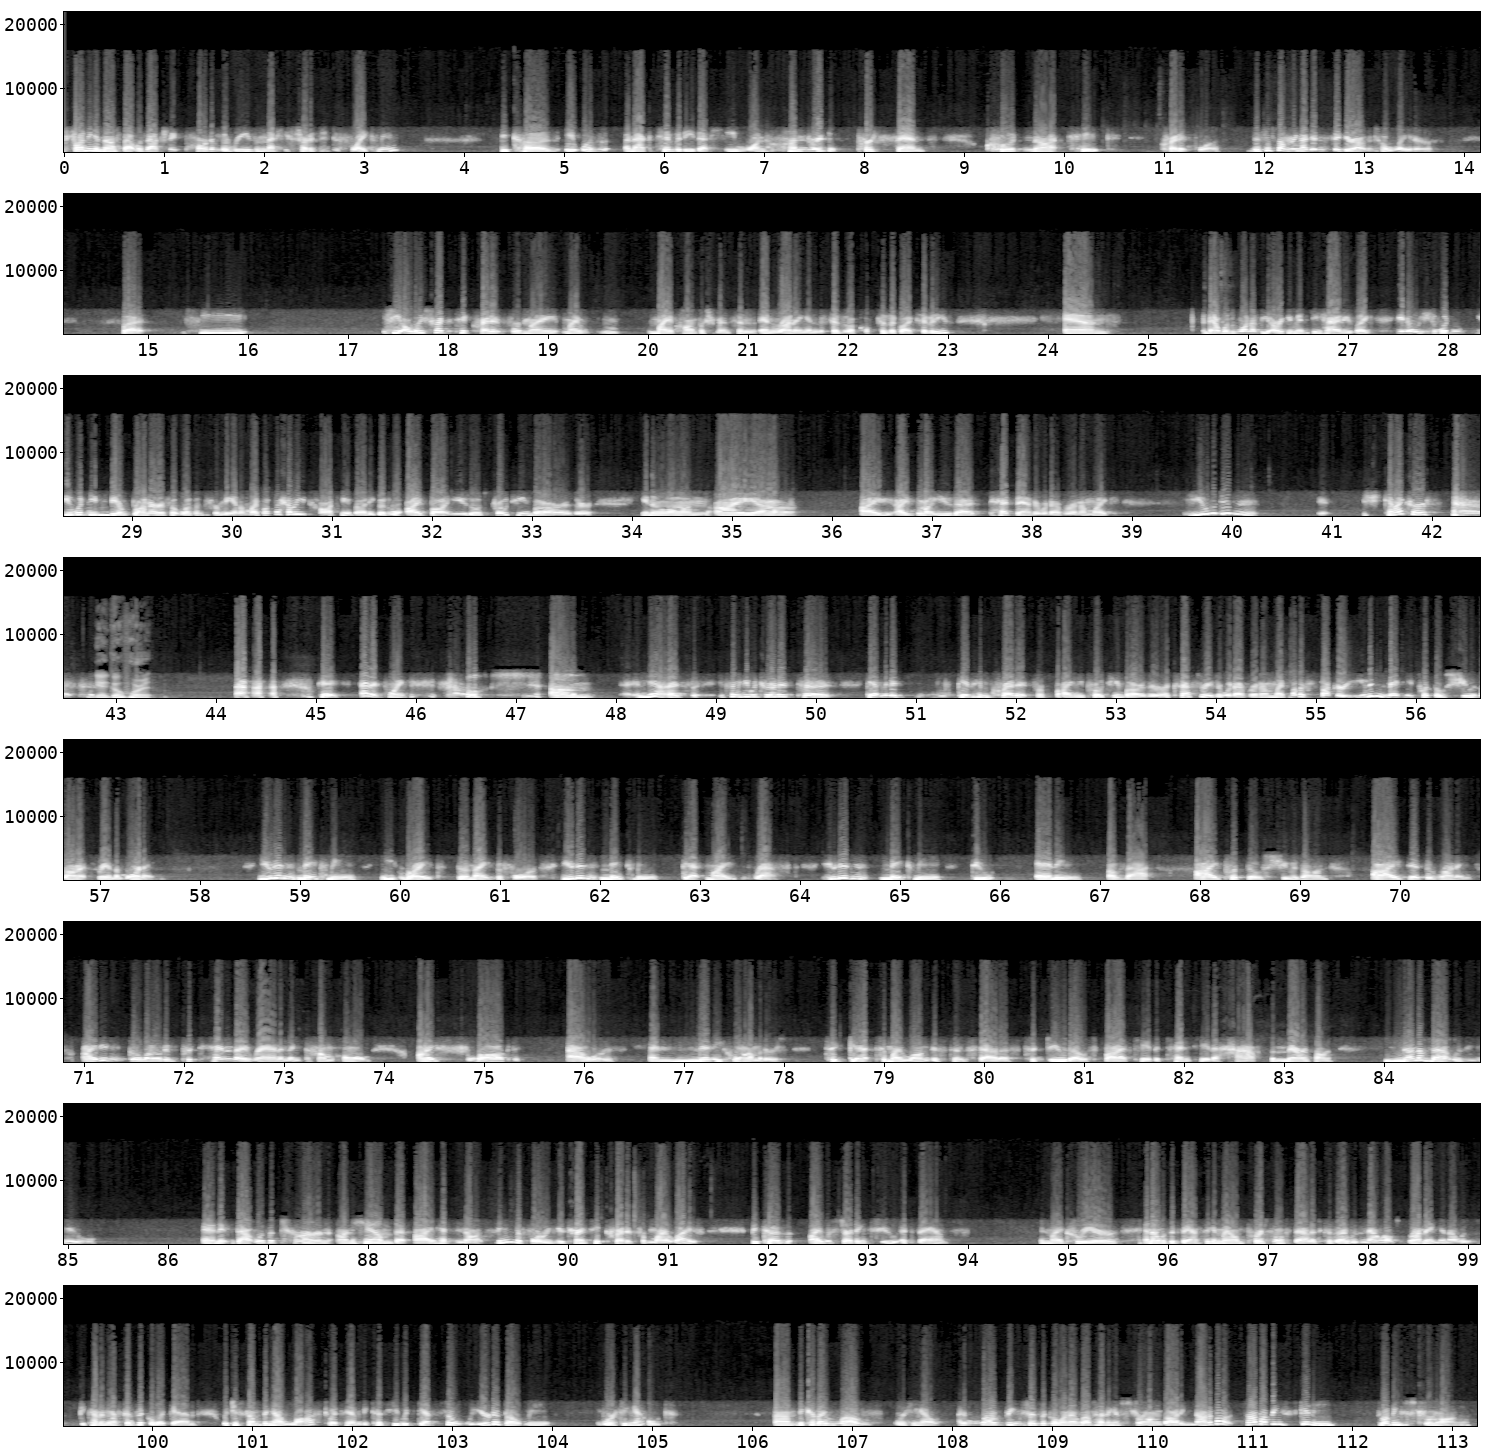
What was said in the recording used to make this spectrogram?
funny enough, that was actually part of the reason that he started to dislike me because it was an activity that he 100% could not take credit for. This is something I didn't figure out until later. But he he always tried to take credit for my my my accomplishments in, in running and the physical physical activities. And that was one of the arguments he had. He's like, you know, you wouldn't you wouldn't even be a runner if it wasn't for me. And I'm like, what the hell are you talking about? He goes, well, I bought you those protein bars, or you know, um, I uh, I I bought you that headband or whatever. And I'm like, you didn't. Can I curse? yeah, go for it. okay, edit point. So, um, yeah, so he would try to, to get me to give him credit for buying me protein bars or accessories or whatever, and I'm like, motherfucker, you didn't make me put those shoes on at three in the morning. You didn't make me eat right the night before. You didn't make me get my rest. You didn't make me do any of that. I put those shoes on. I did the running. I didn't go out and pretend I ran and then come home. I slogged hours and many kilometers to get to my long distance status, to do those 5K, the 10K, the half, the marathon. None of that was you. And it, that was a turn on him that I had not seen before. He was trying to take credit for my life because I was starting to advance in my career and I was advancing in my own personal status because I was now out running and I was becoming more physical again, which is something I lost with him because he would get so weird about me working out. Um, because I love working out. I love being physical and I love having a strong body. Not about it's not about being skinny, it's about being strong.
